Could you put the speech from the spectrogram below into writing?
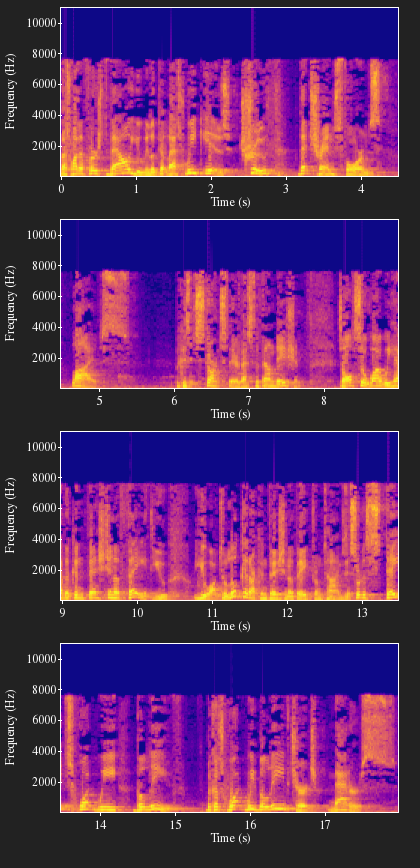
That's why the first value we looked at last week is truth that transforms lives. Because it starts there. That's the foundation. It's also why we have a confession of faith. You, you ought to look at our confession of faith from times. It sort of states what we believe. Because what we believe, church, matters.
